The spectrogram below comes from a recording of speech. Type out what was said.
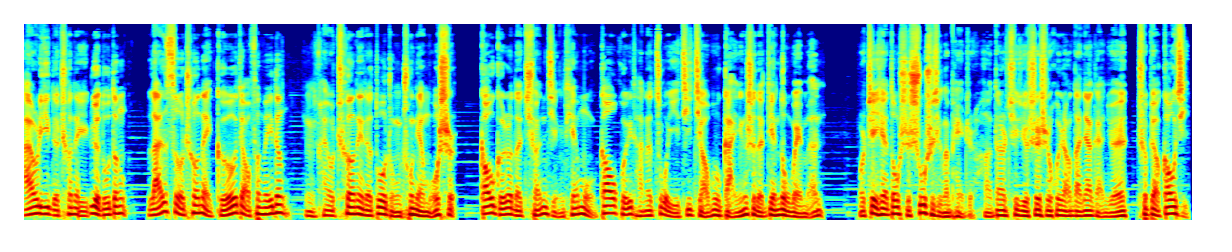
LED 的车内阅读灯、蓝色车内格调氛围灯，嗯，还有车内的多种充电模式、高隔热的全景天幕、高回弹的座椅及脚部感应式的电动尾门。我说这些都是舒适型的配置啊，但是确确实实会让大家感觉车比较高级。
